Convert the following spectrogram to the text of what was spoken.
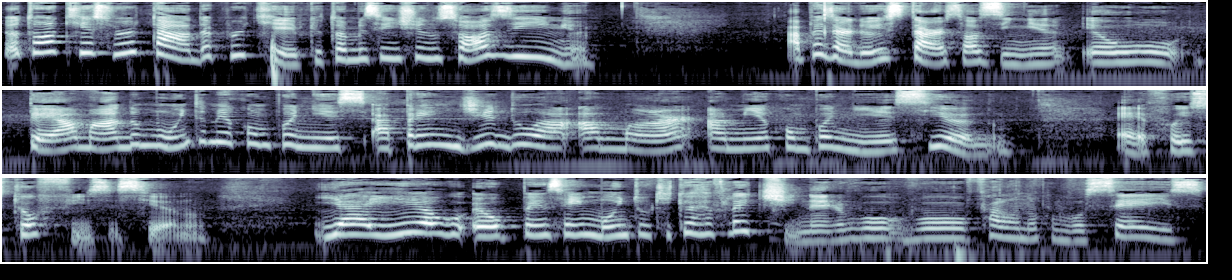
Eu tô aqui surtada, por quê? Porque eu tô me sentindo sozinha. Apesar de eu estar sozinha, eu ter amado muito a minha companhia, aprendido a amar a minha companhia esse ano. É, foi isso que eu fiz esse ano. E aí eu, eu pensei muito o que, que eu refleti, né? Eu vou, vou falando com vocês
